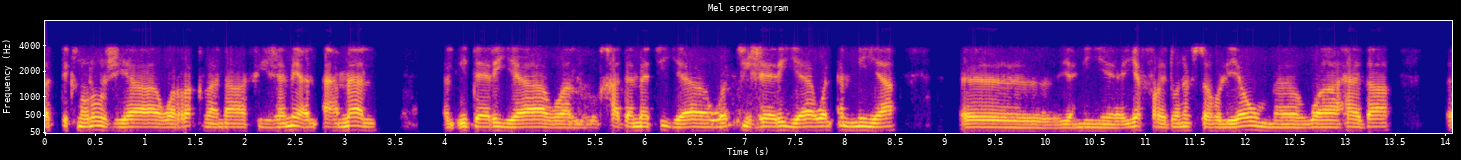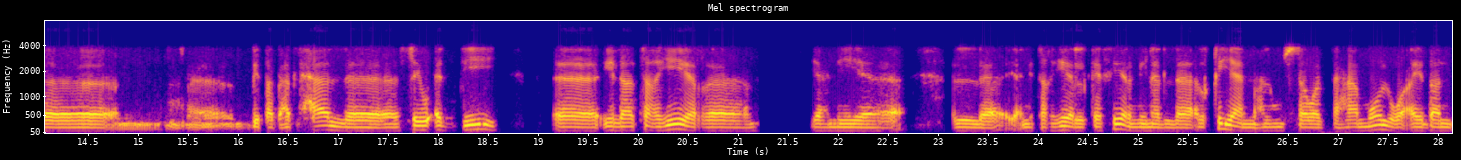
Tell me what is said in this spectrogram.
التكنولوجيا والرقمنة في جميع الأعمال الإدارية والخدماتية والتجارية والأمنية آه، يعني يفرض نفسه اليوم آه، وهذا آه، بطبيعة الحال سيؤدي إلى تغيير يعني يعني تغيير الكثير من القيم على مستوى التعامل وأيضا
